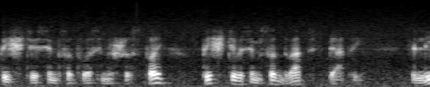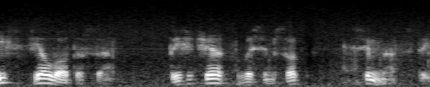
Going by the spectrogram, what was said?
1786-1825, «Листья лотоса», 1817.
